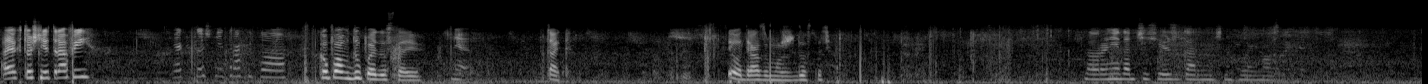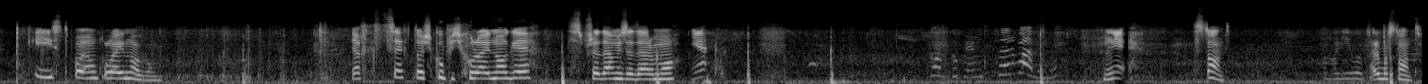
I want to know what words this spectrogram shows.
A jak ktoś nie trafi, Jak ktoś nie trafi to kopa w dupę dostaje. nie. Tak. Ty od razu możesz dostać. Dobra, nie dam ci się już garnąć na hulajnodze. I z twoją hulajnogą. Jak chce ktoś kupić hulajnogę, sprzedamy za darmo. Nie. Skąd kupiłem? Z przerwami, nie? Nie. Stąd. Powaliło cię. Albo stąd.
